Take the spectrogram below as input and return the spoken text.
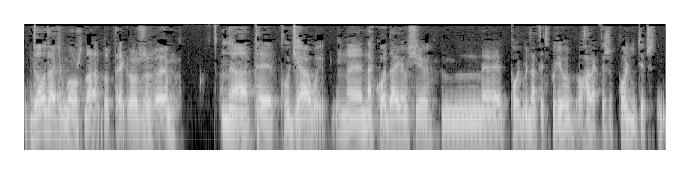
Dodać można do tego, że na te podziały nakładają się, na te podziały o charakterze politycznym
